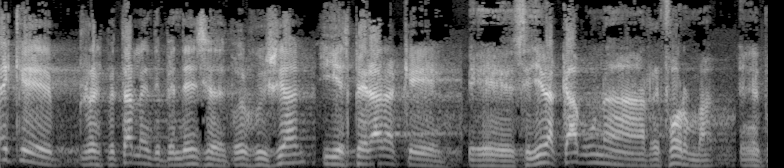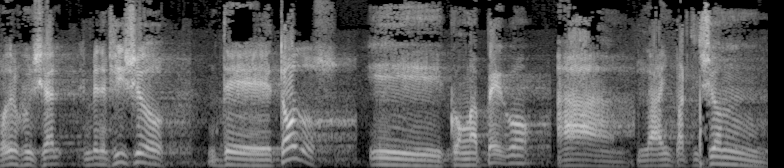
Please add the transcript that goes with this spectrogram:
Hay que respetar la independencia del Poder Judicial y esperar a que eh, se lleve a cabo una reforma en el Poder Judicial en beneficio de todos y con apego a la impartición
